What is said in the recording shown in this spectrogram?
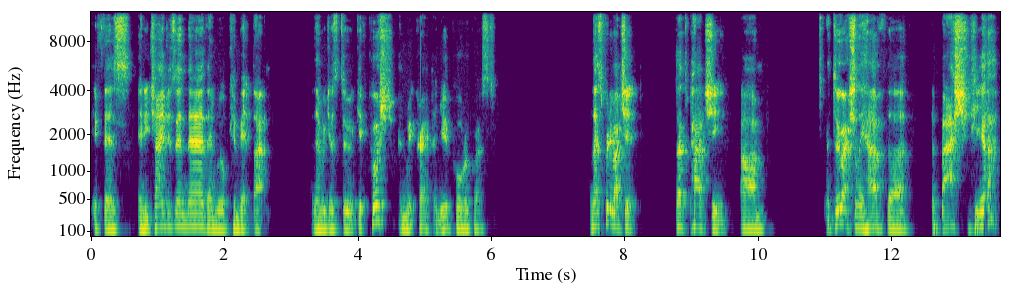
if there's any changes in there, then we'll commit that. And then we just do a git push and we create a new pull request. And that's pretty much it. That's patchy. Um, I do actually have the, the bash here.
